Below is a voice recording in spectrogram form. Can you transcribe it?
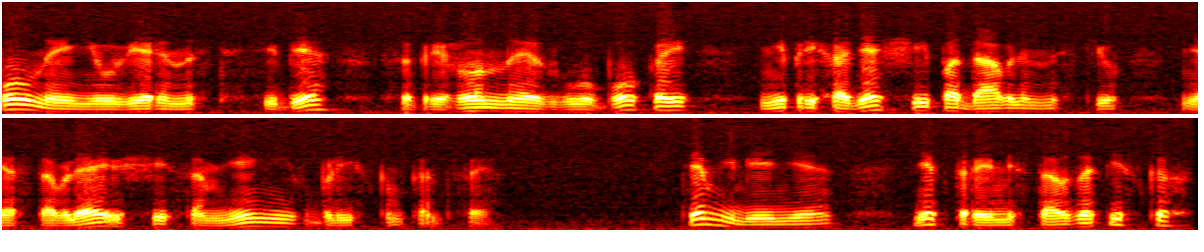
полная неуверенность в себе, сопряженная с глубокой, неприходящей подавленностью, не оставляющий сомнений в близком конце. Тем не менее, некоторые места в записках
